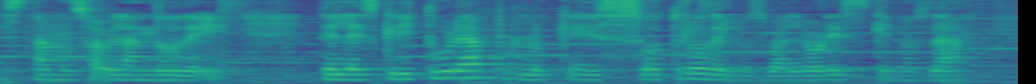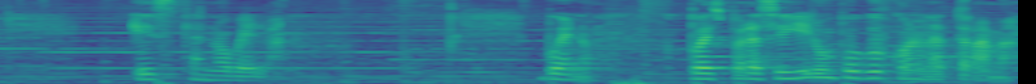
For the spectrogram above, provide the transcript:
estamos hablando de, la escritura, por lo que es otro de los valores que nos da esta novela. Bueno, pues para seguir un poco con la trama,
